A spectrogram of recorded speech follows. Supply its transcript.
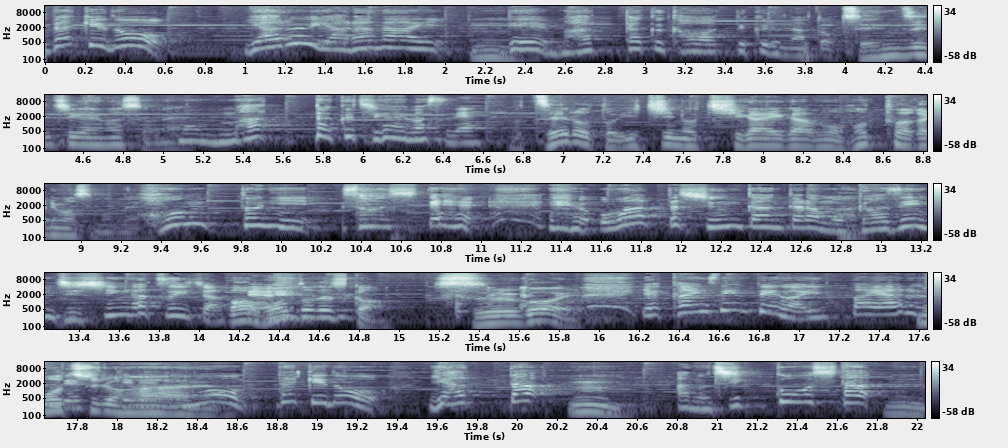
だけどやるやらないで全く変わってくるなと、全然違いますよね。もう全く違いますね。ゼロと1の違いがもう本当わかりますもんね。本当に。そしてえ終わった瞬間からもうがぜん自信がついちゃって、あ本当ですか？すごい。いや改善点はいっぱいあるんもですけれども、はだけどやった。うん。あの実行したうんっ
